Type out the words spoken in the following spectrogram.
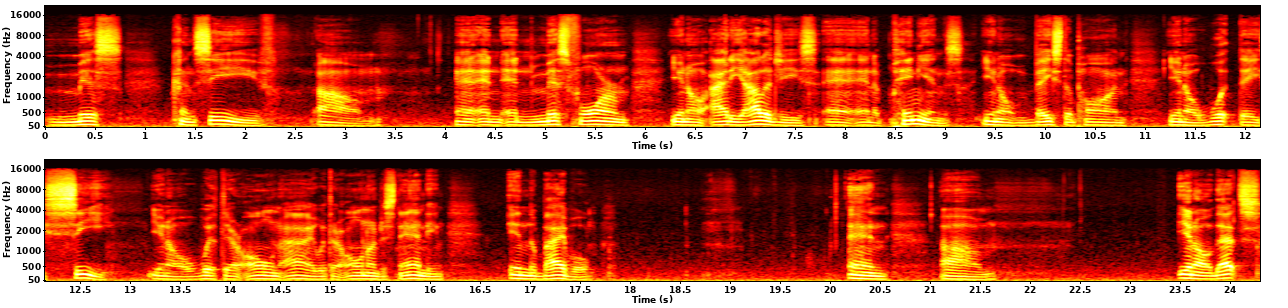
misconceive um, and and and misform you know, ideologies and, and opinions, you know, based upon, you know, what they see, you know, with their own eye, with their own understanding in the Bible. And um you know, that's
